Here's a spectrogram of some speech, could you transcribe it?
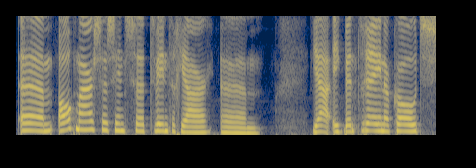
Ehm Alkmaarse sinds eh, 20 jaar. Ehm, ja, ik ben trainer, coach.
